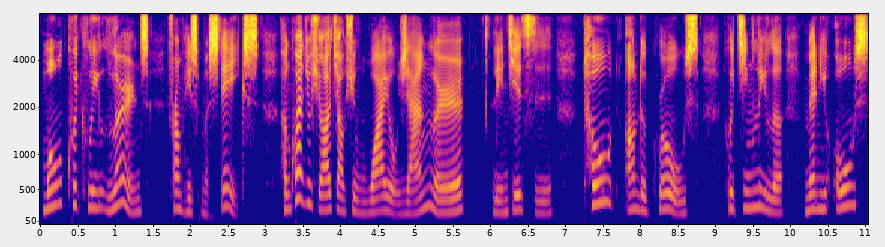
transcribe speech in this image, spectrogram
more quickly learns from his mistakes，很快就学到教训。while 然而连接词 told undergoes 会经历了 many oaths。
